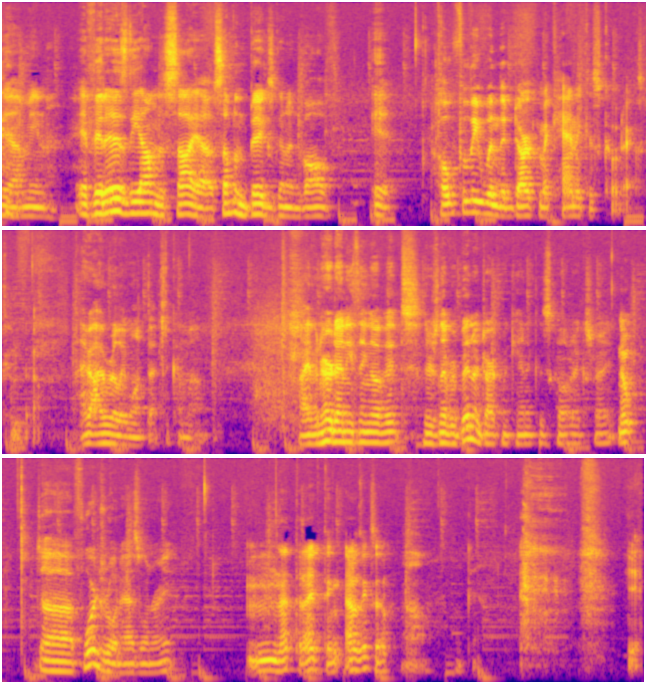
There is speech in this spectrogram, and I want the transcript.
know. Yeah, I mean, if it is the Omnissiah, something big's gonna involve it. Hopefully, when the Dark Mechanicus Codex comes out. I, I really want that to come out. I haven't heard anything of it. There's never been a Dark Mechanicus Codex, right? Nope. Uh, Forge World has one, right? Mm, not that I think. I don't think so. Oh, okay.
